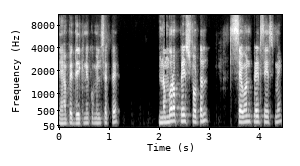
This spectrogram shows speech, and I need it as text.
यहाँ पे देखने को मिल सकता है। Number of plates total seven plates है इसमें,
